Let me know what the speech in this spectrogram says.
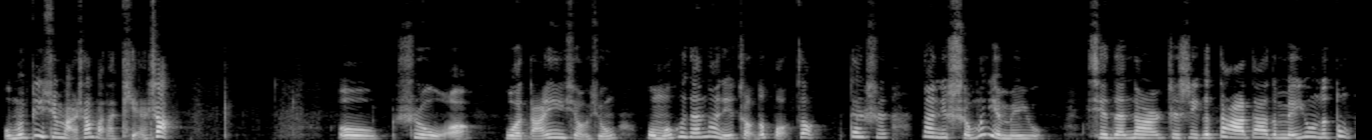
我们必须马上把它填上。哦，是我，我答应小熊，我们会在那里找到宝藏，但是那里什么也没有。现在那儿只是一个大大的没用的洞，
